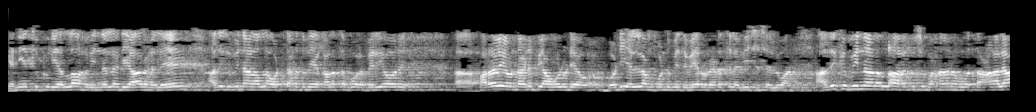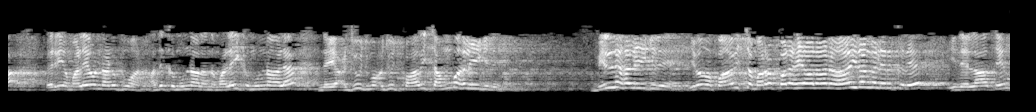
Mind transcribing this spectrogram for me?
கண்ணியத்துக்குரிய அல்லாஹுவின் நல்லடியார்களே அதுக்கு பின்னால் எல்லாம் ஒட்டகத்துடைய களத்தை போல பெரிய ஒரு பறவை ஒன்று அனுப்பி அவங்களுடைய பொடி எல்லாம் கொண்டு போய் வேறொரு இடத்துல வீசி செல்வான் அதுக்கு பின்னால் அல்லாஹு சுபகான ஆலா பெரிய மலை ஒன்று அனுப்புவான். அதுக்கு முன்னால் அந்த மலைக்கு முன்னால இந்த அஜூஜ் மஜூஜ் பாவிச்சு அம்புகள் வில்லுகள் இருக்குது இவங்க பாவிச்ச மரப்பலகையாலான ஆயுதங்கள் இருக்குது. இது எல்லாத்தையும்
